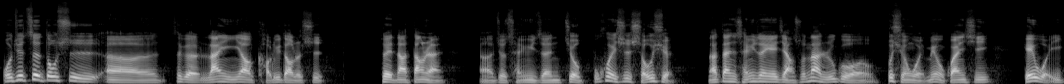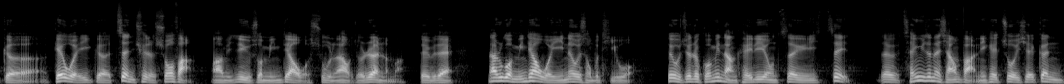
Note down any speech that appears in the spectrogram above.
我觉得这都是呃这个蓝营要考虑到的事。所以那当然呃，就陈玉珍就不会是首选。那但是陈玉珍也讲说，那如果不选我也没有关系，给我一个给我一个正确的说法啊，你例如说民调我输了，那我就认了嘛，对不对？那如果民调我赢，那为什么不提我？所以我觉得国民党可以利用这这呃陈玉珍的想法，你可以做一些更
